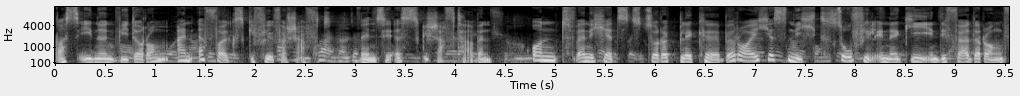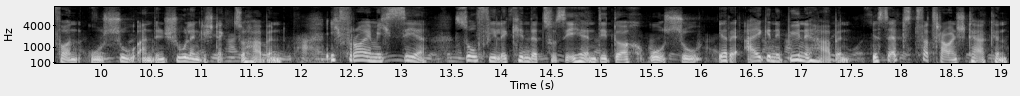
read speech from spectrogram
was ihnen wiederum ein Erfolgsgefühl verschafft, wenn sie es geschafft haben. Und wenn ich jetzt zurückblicke, bereue ich es nicht, so viel Energie in die Förderung von Wushu an den Schulen gesteckt zu haben. Ich freue mich sehr, so viele Kinder zu sehen, die durch Wushu ihre eigene Bühne haben, ihr Selbstvertrauen stärken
